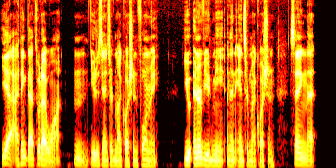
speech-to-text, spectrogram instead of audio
Yeah, I think that's what I want. Mm, you just answered my question for me. You interviewed me and then answered my question, saying that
